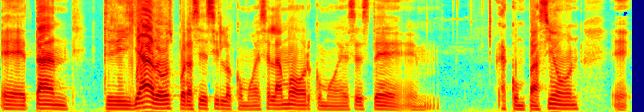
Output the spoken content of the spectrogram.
eh, tan trillados, por así decirlo, como es el amor, como es este... Em, la compasión, eh,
